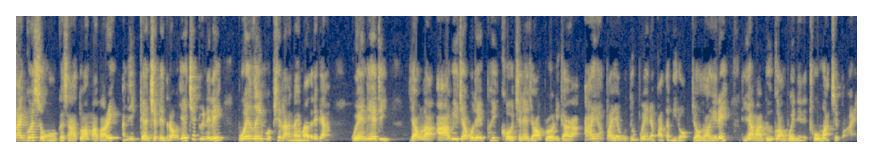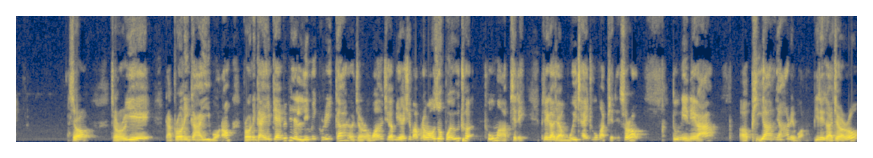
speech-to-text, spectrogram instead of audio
တိုက်ကွက်စုံအောင်ကစားသွားမှာပါတဲ့အမေကန်ချက်တွေတောင်ရိုက်ချက်တွေနဲ့လေပွဲသိမ်းဖို့ဖြစ်လာနိုင်ပါတယ်ဗျာကွင်းတဲ့တိရောက်လာအားပေးကြဖို့လေဖိတ်ခေါ်ခြင်းတဲ့ကြောင့်ဘရိုနီကာကအားရပါရကိုသူ့ပွဲနဲ့ပတ်သက်ပြီးတော့ပြောသွားခဲ့တယ်ဒီညမှာဒူးကောင်ပွဲနေနဲ့ထိုးမှဖြစ်ပါတယ်ဆိုတော့ကျွန်တော်တို့ရဲ့ ဒါဘရိုနီကာကြီးပေါ့နော်ဘရိုနီကာကြီးပြိုင်ပြဖြစ်တဲ့ limit greek ကတော့ကျွန်တော်တို့ one championship မှာပထမဆုံးပွဲဥထွက်ထိုးမှဖြစ်တယ်ဖြစ်တဲ့ကကြောင့်မွေးထိုင်းထိုးမှဖြစ်တယ်ဆိုတော့သူ့အနေနဲ့ကအော် PR များတယ်ပေါ့နော်ပြီးတဲ့ကကျတော့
